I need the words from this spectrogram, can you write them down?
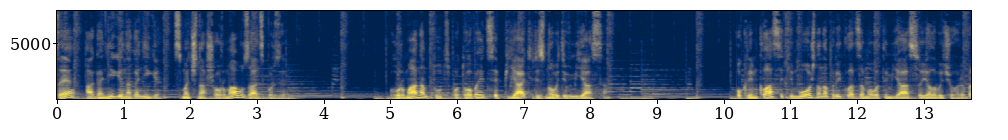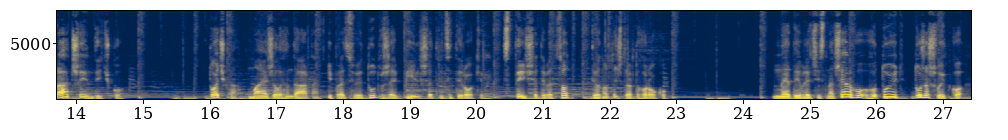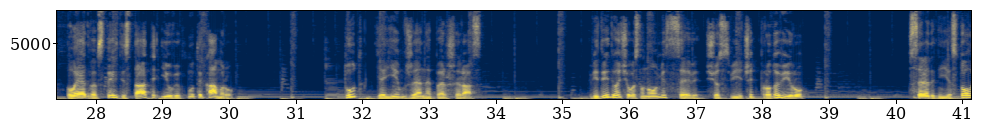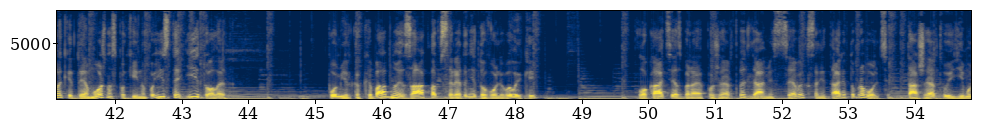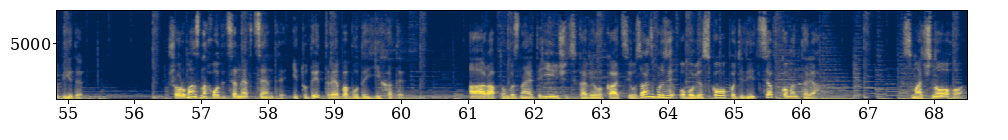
Це Аганіге Наганіге – смачна шаурма у Зальцбурзі. Гурманам тут сподобається 5 різновидів м'яса. Окрім класики, можна, наприклад, замовити м'ясо яловичого ребра чи індичку. Точка майже легендарна і працює тут вже більше 30 років з 1994 року. Не дивлячись на чергу, готують дуже швидко, ледве встиг дістати і увімкнути камеру. Тут я їм вже не перший раз. Відвідувачі в основному місцеві, що свідчить про довіру. Всередині є столики, де можна спокійно поїсти, і туалет. По мірках кебабної заклад всередині доволі великий. Локація збирає пожертви для місцевих санітарів-добровольців та жертвує їм обіди. Шаурма знаходиться не в центрі, і туди треба буде їхати. А раптом ви знаєте інші цікаві локації у Зальцбурзі, обов'язково поділіться в коментарях. Смачного!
